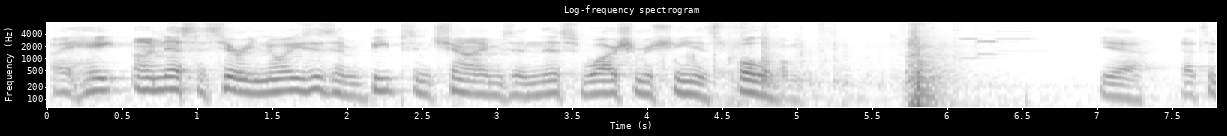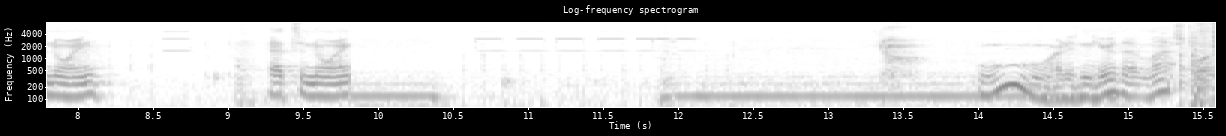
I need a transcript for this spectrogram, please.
I hate unnecessary noises and beeps and chimes, and this washing machine is full of them. Yeah, that's annoying. That's annoying. Ooh, I didn't hear that last one.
